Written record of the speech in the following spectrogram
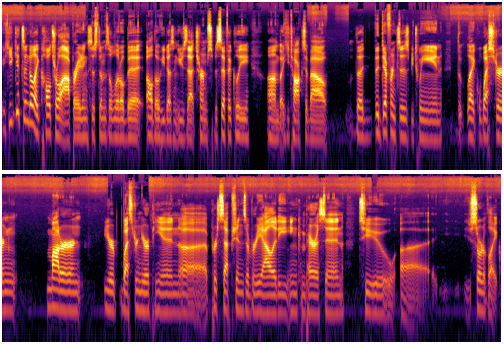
he gets into like cultural operating systems a little bit, although he doesn't use that term specifically. Um, but he talks about the the differences between the, like Western modern your Western European uh, perceptions of reality in comparison to uh, sort of like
